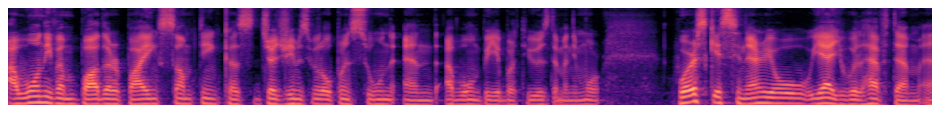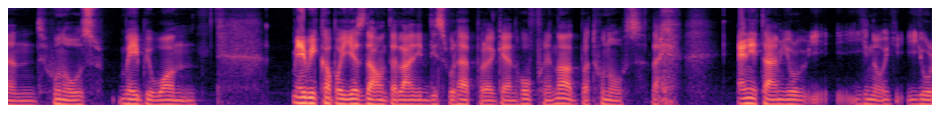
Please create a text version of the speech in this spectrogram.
I won't even bother buying something because gyms will open soon and I won't be able to use them anymore. Worst case scenario, yeah, you will have them, and who knows, maybe one, maybe a couple years down the line, this will happen again. Hopefully not, but who knows? Like anytime you you know you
